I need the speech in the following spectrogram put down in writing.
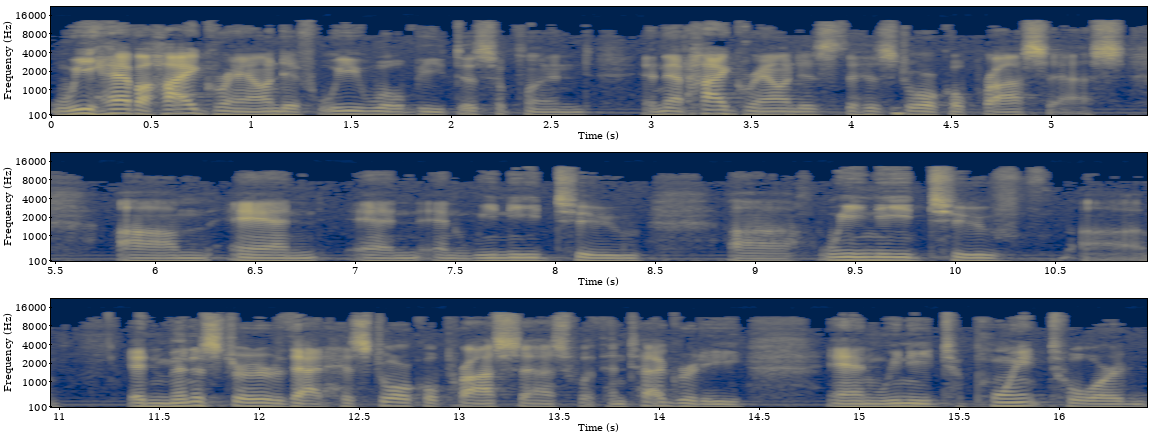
we have a high ground if we will be disciplined, and that high ground is the historical process. Um, and and and we need to uh, we need to uh, administer that historical process with integrity, and we need to point toward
